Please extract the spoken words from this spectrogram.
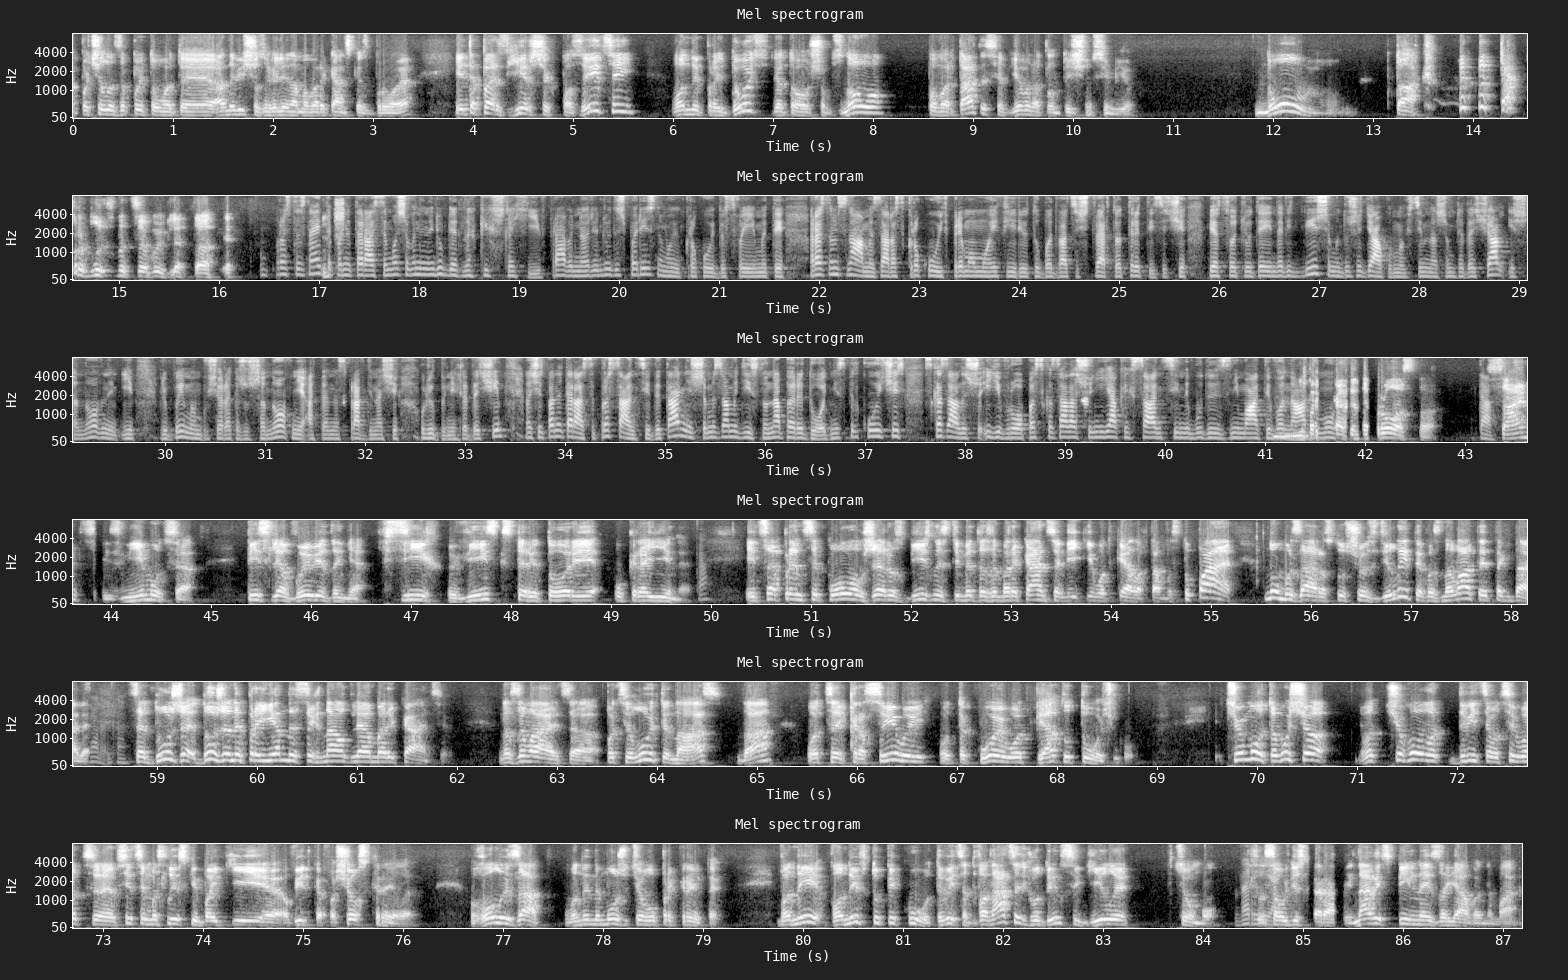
почали запитувати: а навіщо взагалі нам американська зброя? І тепер з гірших позицій вони прийдуть для того, щоб знову повертатися в євроатлантичну сім'ю. Ну так, так приблизно це виглядає. Просто знаєте, пане Тарасе, може вони не люблять легких шляхів. Правильно, люди ж по-різному крокують до своєї мети. Разом з нами зараз крокують в прямому ефірі Ютуба 24 3500 людей, навіть більше. Ми дуже дякуємо всім нашим глядачам і шановним, і любимим. Бо вчора кажу, шановні, а це насправді наші улюблені глядачі. Значить, пане Тарасе, про санкції детальніше. Ми з вами дійсно напередодні спілкуючись, сказали, що і Європа сказала, що ніяких санкцій не буде знімати вона. Ну, Тому не просто так. санкції знімуться після виведення всіх військ з території України. І це принципово вже розбіжності з американцями, які от Келох там виступає. Ну ми зараз тут щось ділити, визнавати і так далі. Це дуже дуже неприємний сигнал для американців. Називається Поцілуйте нас, да? оцей красивий, от такий от п'яту точку. Чому? Тому що от чого, от, дивіться, оці от, е, всі ці мисливські байки Віткафа, що вскрили? Голий зад, вони не можуть його прикрити. Вони, вони в тупіку. Дивіться, 12 годин сиділи в цьому в. Саудівській Аравії. Навіть спільної заяви немає.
